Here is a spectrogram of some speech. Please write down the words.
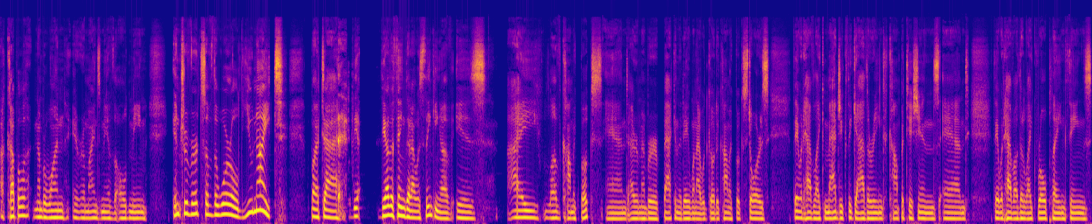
A couple. Number one, it reminds me of the old meme introverts of the world unite. But uh, the the other thing that I was thinking of is I love comic books, and I remember back in the day when I would go to comic book stores, they would have like Magic the Gathering competitions, and they would have other like role playing things.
